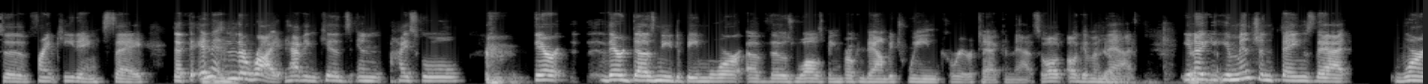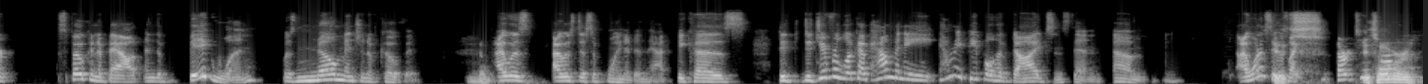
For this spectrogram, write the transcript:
to Frank Keating say that the, and, and mm-hmm. they're right, having kids in high school, there there does need to be more of those walls being broken down between career tech and that. So I'll, I'll give him yeah. that. You yeah. know, you, you mentioned things that weren't spoken about, and the big one was no mention of COVID. Nope. I was I was disappointed in that because did did you ever look up how many how many people have died since then? Um, I want to say it was like 13. It's over,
